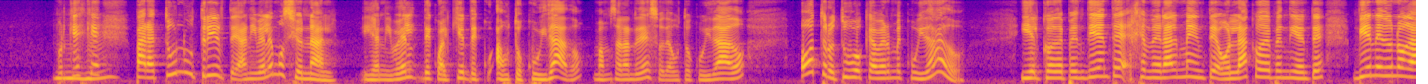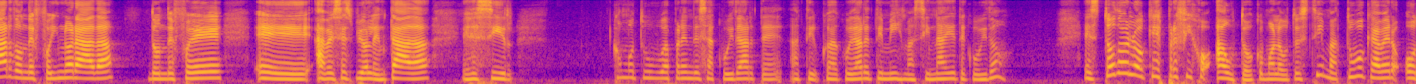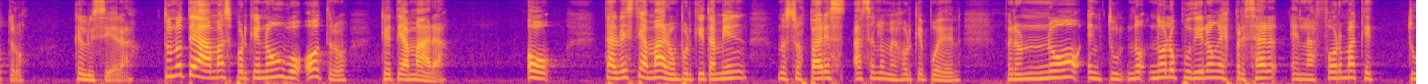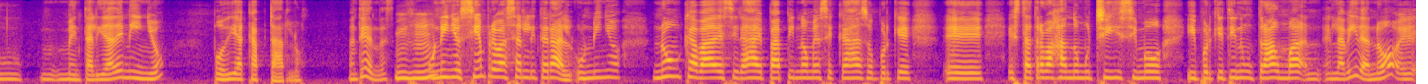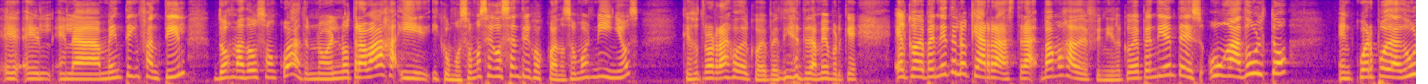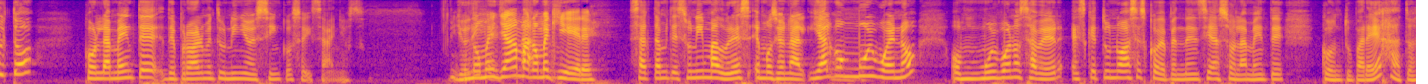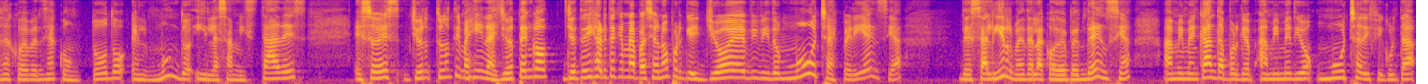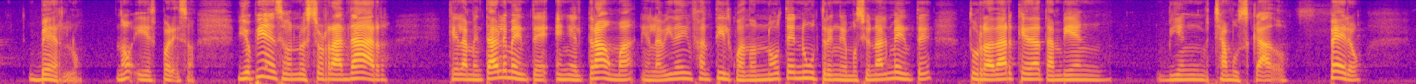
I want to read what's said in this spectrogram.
Porque es que para tú nutrirte a nivel emocional y a nivel de cualquier de autocuidado, vamos a hablar de eso, de autocuidado, otro tuvo que haberme cuidado. Y el codependiente generalmente, o la codependiente, viene de un hogar donde fue ignorada, donde fue eh, a veces violentada. Es decir, ¿cómo tú aprendes a cuidarte, a, a cuidar de ti misma si nadie te cuidó? Es todo lo que es prefijo auto, como la autoestima, tuvo que haber otro que lo hiciera. Tú no te amas porque no hubo otro que te amara. O tal vez te amaron porque también nuestros padres hacen lo mejor que pueden, pero no, en tu, no, no lo pudieron expresar en la forma que tu mentalidad de niño podía captarlo. ¿Me entiendes? Un niño siempre va a ser literal. Un niño nunca va a decir, ay, papi no me hace caso porque eh, está trabajando muchísimo y porque tiene un trauma en la vida, ¿no? Eh, eh, en la mente infantil, dos más dos son cuatro. No, él no trabaja y, y, como somos egocéntricos cuando somos niños, que es otro rasgo del codependiente también, porque el codependiente lo que arrastra, vamos a definir, el codependiente es un adulto en cuerpo de adulto con la mente de probablemente un niño de cinco o seis años no me llama, no me quiere. Exactamente, es una inmadurez emocional. Y algo muy bueno o muy bueno saber es que tú no haces codependencia solamente con tu pareja, tú haces codependencia con todo el mundo y las amistades. Eso es, yo, tú no te imaginas, yo tengo, yo te dije ahorita que me apasionó porque yo he vivido mucha experiencia de salirme de la codependencia. A mí me encanta porque a mí me dio mucha dificultad verlo, ¿no? Y es por eso. Yo pienso, nuestro radar que lamentablemente en el trauma, en la vida infantil, cuando no te nutren emocionalmente, tu radar queda también bien chamuscado. Pero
